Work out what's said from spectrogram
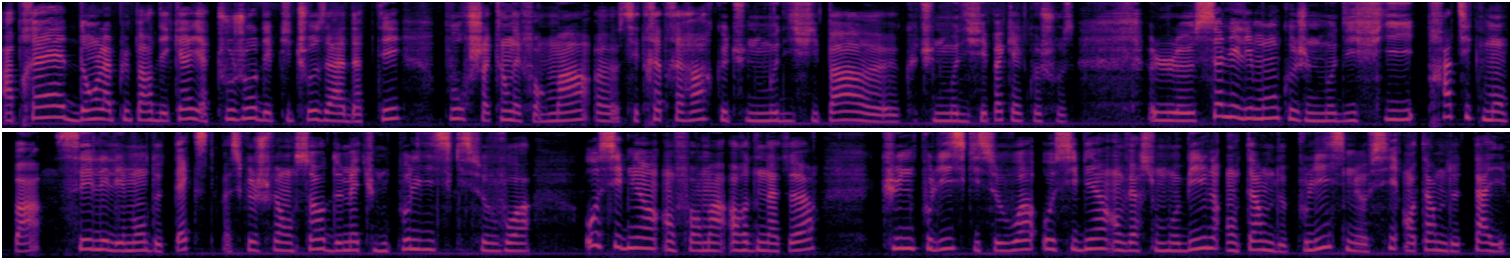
Après, dans la plupart des cas, il y a toujours des petites choses à adapter pour chacun des formats. Euh, c'est très très rare que tu ne modifies pas euh, que tu ne modifies pas quelque chose. Le seul élément que je ne modifie pratiquement pas, c'est l'élément de texte parce que je fais en sorte de mettre une police qui se voit aussi bien en format ordinateur qu'une police qui se voit aussi bien en version mobile en termes de police, mais aussi en termes de taille.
